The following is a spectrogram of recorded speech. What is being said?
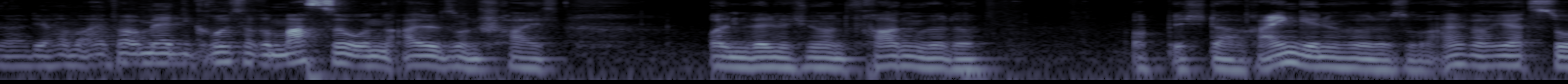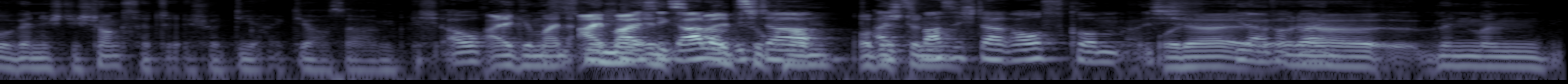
Ja, die haben einfach mehr die größere Masse und all so ein Scheiß. Und wenn mich jemand fragen würde, ob ich da reingehen würde, so einfach jetzt so, wenn ich die Chance hätte, ich würde direkt ja sagen. Ich auch. Allgemein einmal ins egal, All zu kommen. Ob als ich dann, was ich da rauskomme. oder oder wenn man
